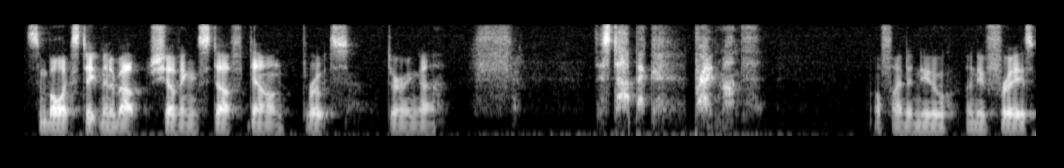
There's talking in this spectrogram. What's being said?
symbolic statement about shoving stuff down throats during uh, this topic, Pride Month. I'll find a new a new phrase.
